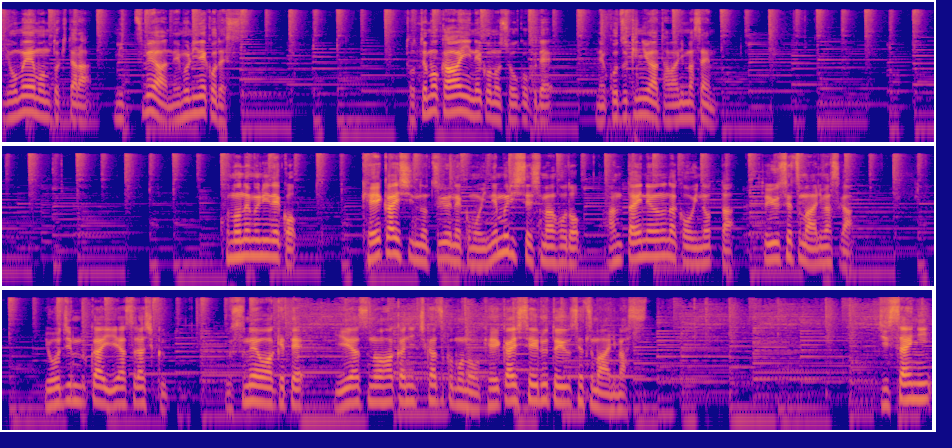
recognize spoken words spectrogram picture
余命門ときたら3つ目は眠り猫です。とても可愛い猫の彫刻で猫好きにはたまりません。この眠り猫警戒心の強い猫も居眠りしてしまうほど安泰な世の中を祈ったという説もありますが用心深い家康らしく薄目を開けて家康のお墓に近づく者を警戒しているという説もあります。実際に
